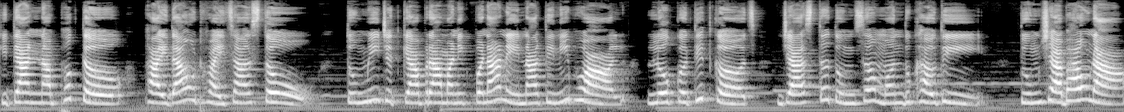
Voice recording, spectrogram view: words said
की त्यांना फक्त फायदा उठवायचा असतो. तुम्ही जितक्या प्रामाणिकपणाने नाती निभवाल लोक तितकंच जास्त तुमचं मन दुखावतील तुमच्या भावना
